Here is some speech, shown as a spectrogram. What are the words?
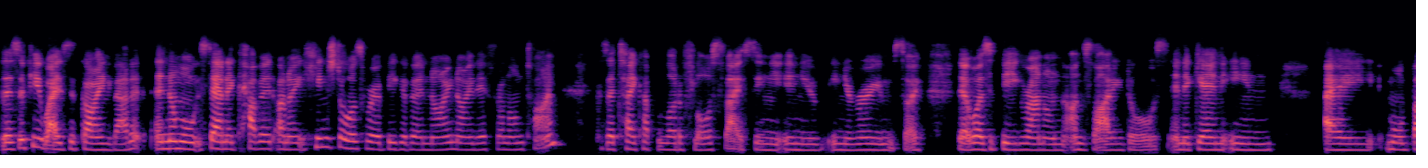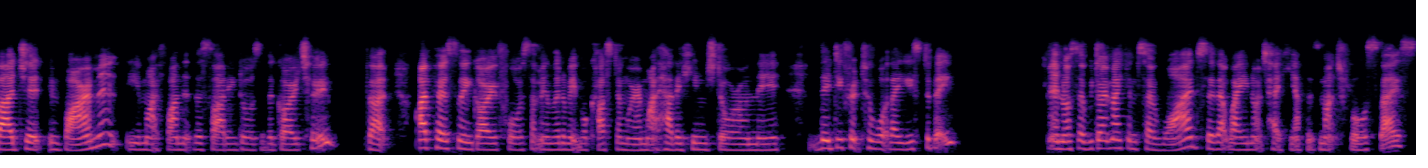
There's a few ways of going about it. A normal standard cupboard, I know hinge doors were a big of a no-no there for a long time because they take up a lot of floor space in your in your in your room. So there was a big run on on sliding doors. And again, in a more budget environment, you might find that the sliding doors are the go-to. But I personally go for something a little bit more custom where I might have a hinge door on there. They're different to what they used to be. And also, we don't make them so wide, so that way you're not taking up as much floor space.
